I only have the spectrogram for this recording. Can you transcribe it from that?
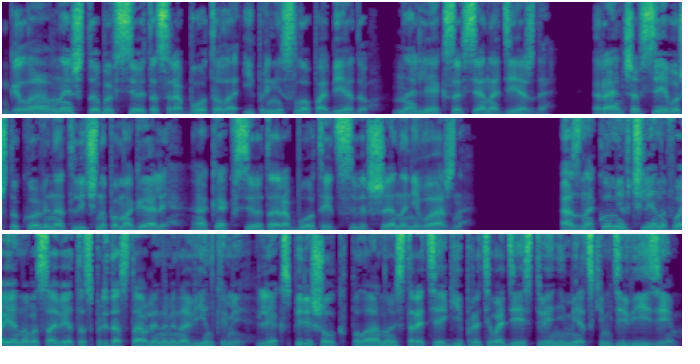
Главное, чтобы все это сработало и принесло победу. На Лекса вся надежда. Раньше все его штуковины отлично помогали, а как все это работает, совершенно неважно. Ознакомив членов военного совета с предоставленными новинками, Лекс перешел к плану и стратегии противодействия немецким дивизиям.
